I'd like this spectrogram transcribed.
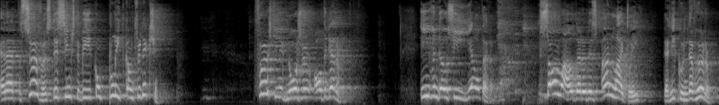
And at the service, this seems to be a complete contradiction. First, he ignores her altogether, even though she yelled at him so loud that it is unlikely that he couldn't have heard her.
